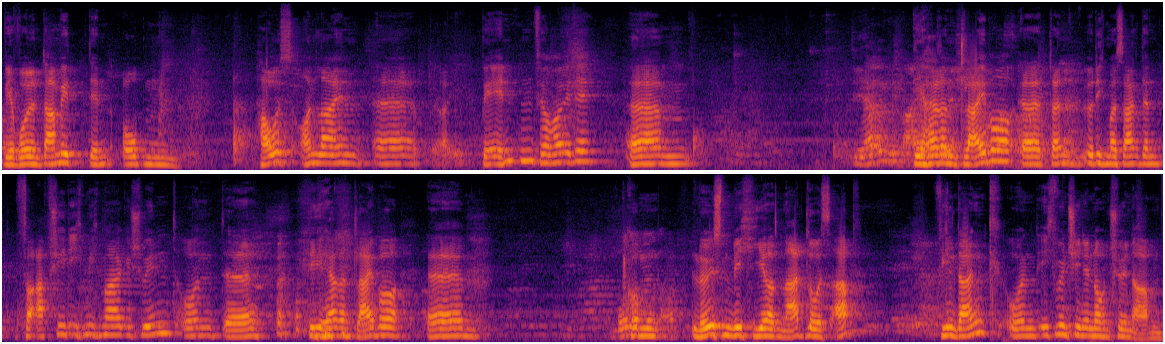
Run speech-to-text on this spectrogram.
wir wollen damit den Open House Online äh, beenden für heute. Ähm, Die Herren Kleiber, äh, dann würde ich mal sagen, dann verabschiede ich mich mal geschwind und äh, die Herren Kleiber ähm, kommen, lösen mich hier nahtlos ab. Vielen Dank und ich wünsche Ihnen noch einen schönen Abend.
